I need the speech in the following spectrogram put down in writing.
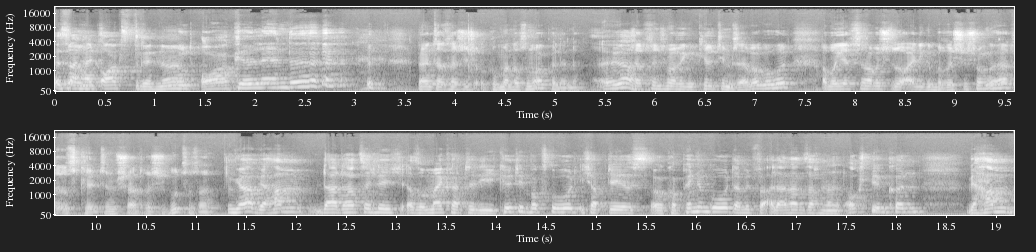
es waren Und- halt Orks drin, ne? und Ork-Gelände. Nein, tatsächlich Kommandos und Ork-Gelände. Äh, ja. Ich habe es nicht mal wegen Killteam selber geholt, aber jetzt habe ich so einige Berichte schon gehört. Das Killteam scheint richtig gut zu sein. Ja, wir haben da tatsächlich, also Mike hatte die Killteam-Box geholt, ich habe das äh, Companion geholt, damit wir alle anderen Sachen dann auch spielen können. Wir haben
